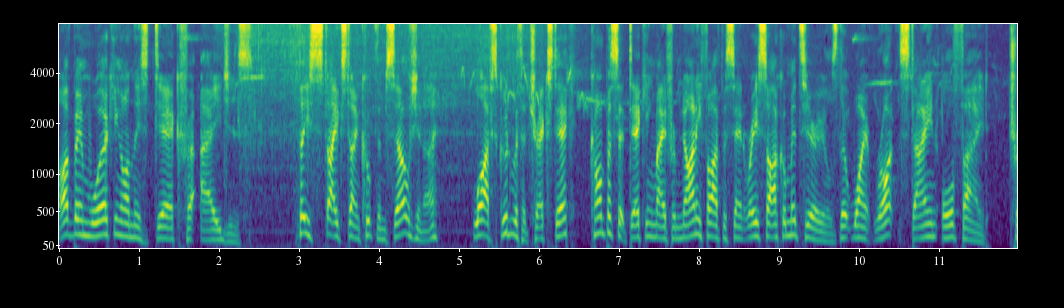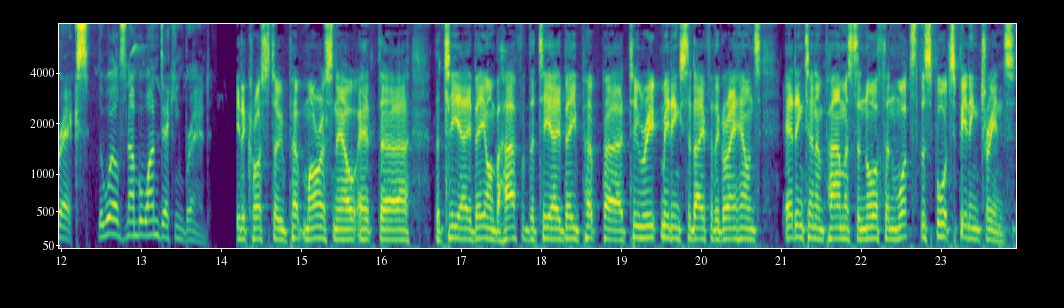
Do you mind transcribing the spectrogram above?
I've been working on this deck for ages. These steaks don't cook themselves, you know. Life's good with a Trex deck. Composite decking made from 95% recycled materials that won't rot, stain, or fade. Trex, the world's number one decking brand. Get across to Pip Morris now at uh, the TAB on behalf of the TAB. Pip, uh, two re- meetings today for the Greyhounds, Addington and Palmerston North. And what's the sports betting trends?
